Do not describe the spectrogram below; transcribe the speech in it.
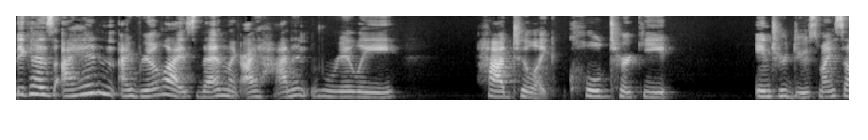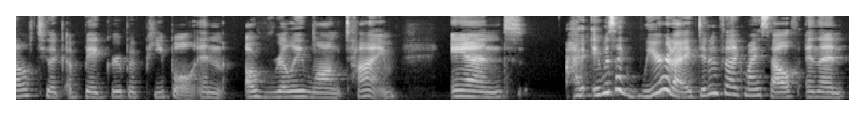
because I hadn't I realized then like I hadn't really had to like cold turkey introduce myself to like a big group of people in a really long time. And I, it was like weird. I didn't feel like myself. And then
